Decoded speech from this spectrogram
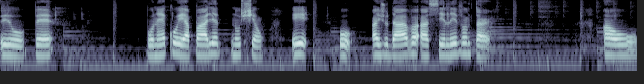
e o pé boneco e a palha no chão e o ajudava a se levantar ao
